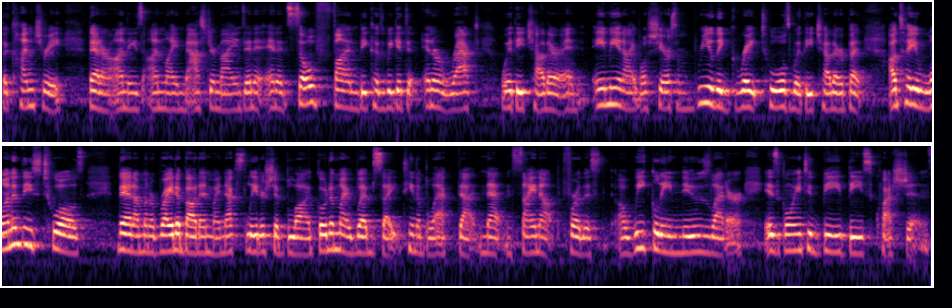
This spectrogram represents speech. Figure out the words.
the country that are on these online masterminds, and, it, and it's so fun because we get to interact with each other. And Amy and I will share some really great tools with each other. But I'll tell you, one of these tools that I'm going to write about in my next leadership blog, go to my website, tinablack.net, and sign up for this a weekly newsletter, is going to be these questions.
